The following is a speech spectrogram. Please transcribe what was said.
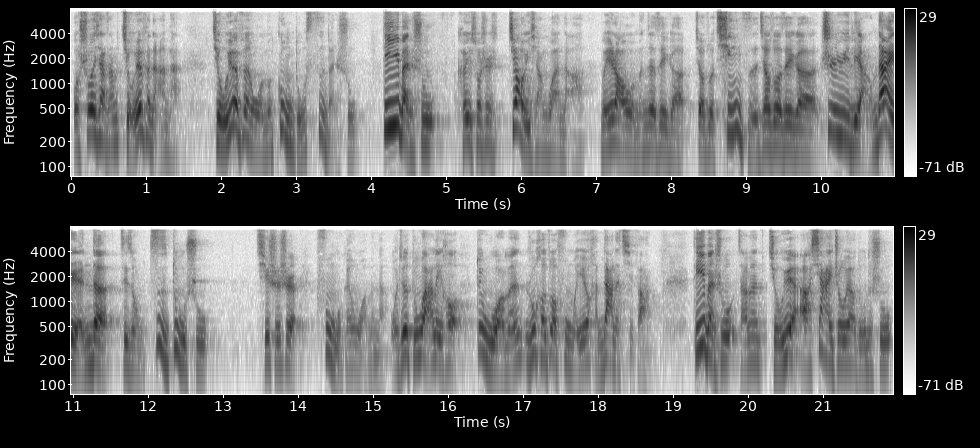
我说一下咱们九月份的安排，九月份我们共读四本书。第一本书可以说是教育相关的啊，围绕我们的这个叫做亲子，叫做这个治愈两代人的这种自度书，其实是父母跟我们的。我觉得读完了以后，对我们如何做父母也有很大的启发。第一本书，咱们九月啊下一周要读的书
